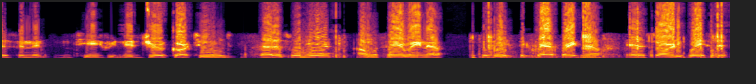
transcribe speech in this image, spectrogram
It's in the Teenage Mutant Ninja cartoons. Now this one here, I'm gonna say it right now. It's a waste of crap right now, and it's already wasted.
